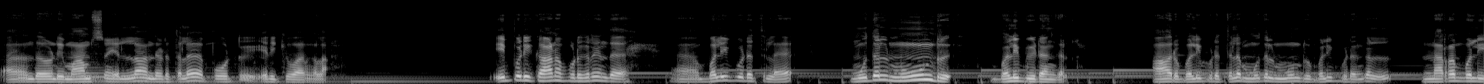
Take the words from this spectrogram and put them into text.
அதனுடைய மாம்சம் எல்லாம் அந்த இடத்துல போட்டு எரிக்குவார்களாம். இப்படி காணப்படுகிற இந்த பலிபீடத்தில் முதல் மூன்று பலிபீடங்கள் ஆறு பலிபீடத்தில் முதல் மூன்று பலிபீடங்கள் நரபலி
